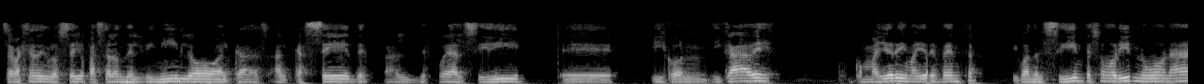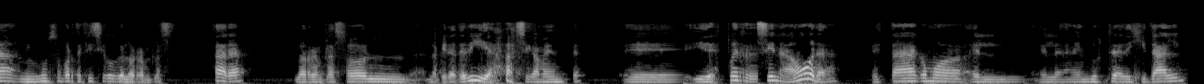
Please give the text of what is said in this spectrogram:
se imagina que los sellos pasaron del vinilo al, al cassette, después al CD, eh, y, con, y cada vez con mayores y mayores ventas, y cuando el CD empezó a morir no hubo nada, ningún soporte físico que lo reemplazara, lo reemplazó la piratería, básicamente, eh, y después recién ahora está como el, la industria digital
